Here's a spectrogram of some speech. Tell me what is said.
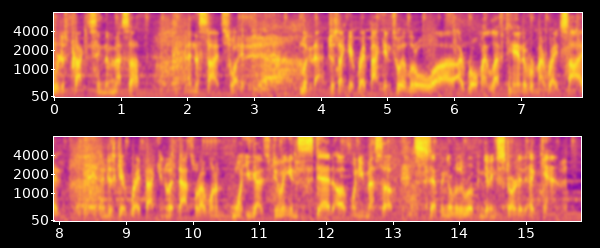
We're just practicing the mess up and the side swipe. Look at that, just I get right back into it, little, uh, I roll my left hand over my right side and just get right back into it. That's what I want to want you guys doing instead of when you mess up, stepping over the rope and getting started again.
